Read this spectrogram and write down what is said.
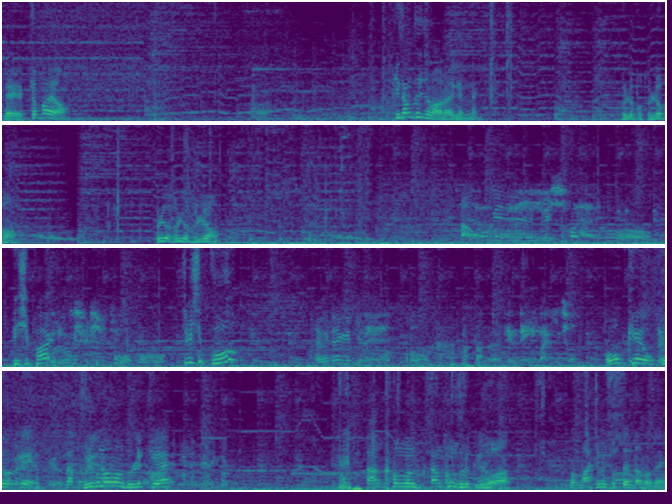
네 켜봐요 피 상태 좀 알아야겠네 돌려봐 돌려봐 돌려 돌려 돌려. P18? 79? 오케이 오케이 오케이. 나 붉은 한번 돌릴게. 땅콩은 땅콩 그룹 일로 와넌 맞으면 좆된다 너네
